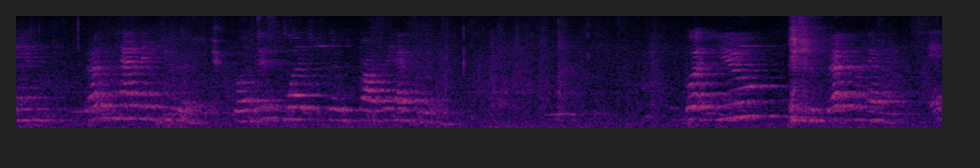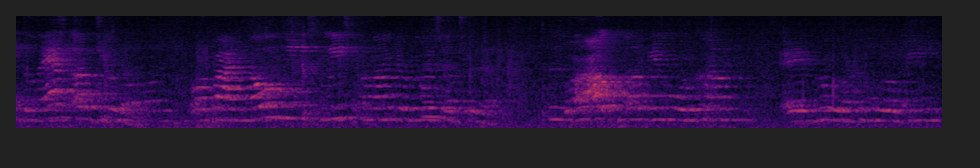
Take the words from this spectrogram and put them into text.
And Bethlehem in Judah, for this what the prophet has written. But you, Bethlehem, in the land of Judah, are by no means least among the rulers of Judah. For out of you will come a ruler who will be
